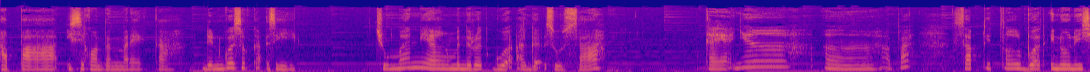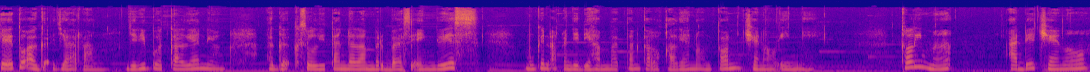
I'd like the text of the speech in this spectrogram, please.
apa isi konten mereka. Dan gue suka sih. Cuman yang menurut gue agak susah, kayaknya uh, apa subtitle buat Indonesia itu agak jarang. Jadi buat kalian yang agak kesulitan dalam berbahasa Inggris, mungkin akan jadi hambatan kalau kalian nonton channel ini. Kelima, ada channel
